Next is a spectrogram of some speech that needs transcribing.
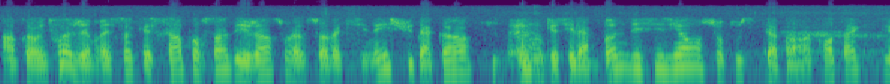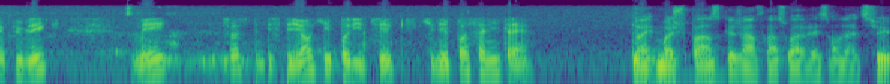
encore une fois, j'aimerais ça que 100 des gens soient, soient vaccinés. Je suis d'accord que c'est la bonne décision, surtout si tu es en contact avec le public. Mais ça, c'est une décision qui est politique, qui n'est pas sanitaire. Oui, moi je pense que Jean-François a raison là-dessus.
